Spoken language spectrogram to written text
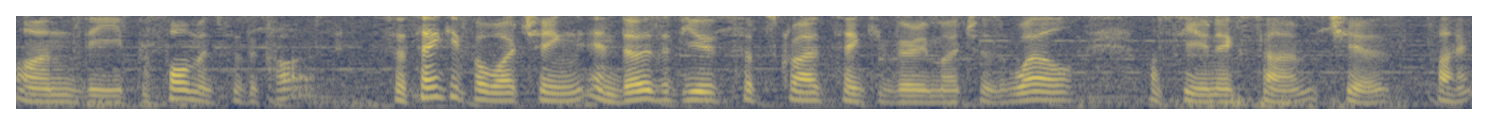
on the performance of the car. So thank you for watching and those of you who have subscribed, thank you very much as well. I'll see you next time. Cheers. Bye.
